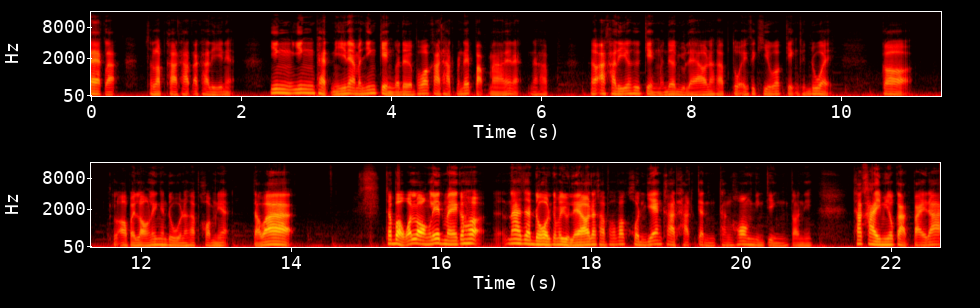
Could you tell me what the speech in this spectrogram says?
แรกๆแล้วสำหรับคาทัสอาคาริเนี่ยยิ่งยิ่งแพทนี้เนี่ยมันยิ่งเก่งกว่าเดิมเพราะว่าคาทัสมันได้ปรับมาเนี่ยแหละนะครับแล้วอาคาริก็คือเก่งเหมือนเดิมอยู่แล้วนะครับ ตัว Execute ก็เก่งขึ้นด้วย ก็เอาไปลองเล่นกันดูนะครับคอมเนี้ยแต่ว่า จะบอกว่าลองเล่นไหมก็น่าจะโดนกันมาอยู่แล้วนะครับ เพราะว่าคนแย่งคาทัดกันทั้งห้องจริง ๆ ตอนนี้ ถ้าใครมีโอกาสไปได้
